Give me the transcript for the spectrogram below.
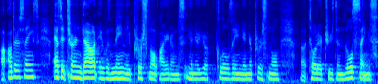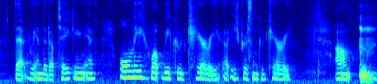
other things? As it turned out, it was mainly personal items, you know, your clothing and your personal uh, toiletries and those things that we ended up taking. And only what we could carry, uh, each person could carry. Um,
